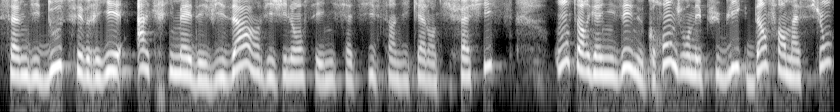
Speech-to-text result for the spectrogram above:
Samedi 12 février, Acrimed et Visa, hein, Vigilance et Initiative syndicale antifasciste, ont organisé une grande journée publique d'information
